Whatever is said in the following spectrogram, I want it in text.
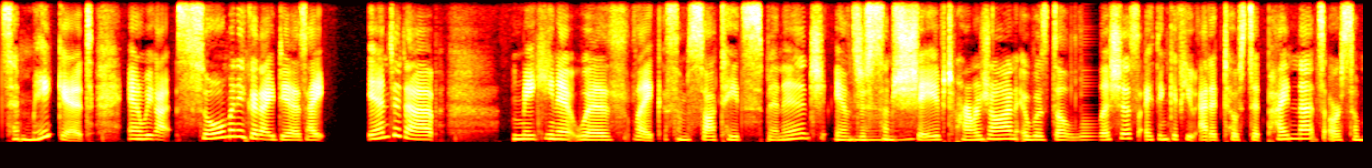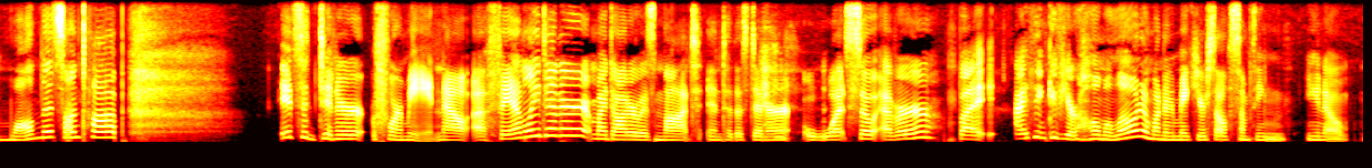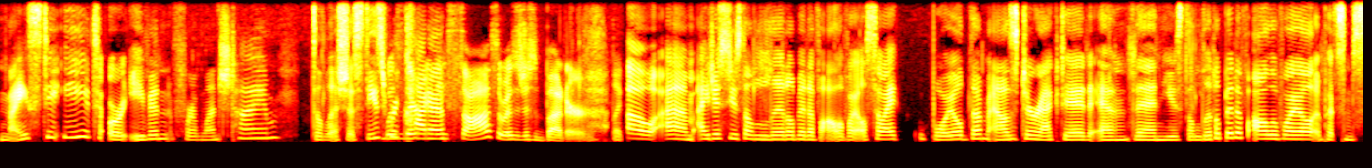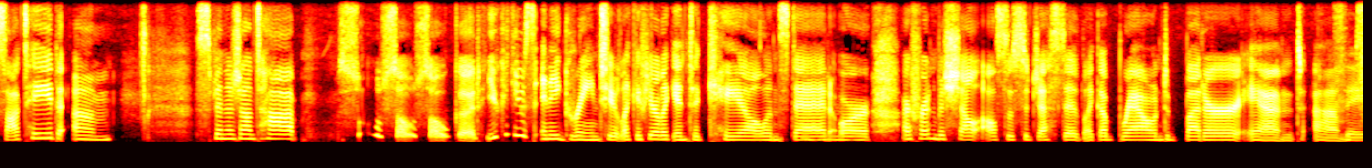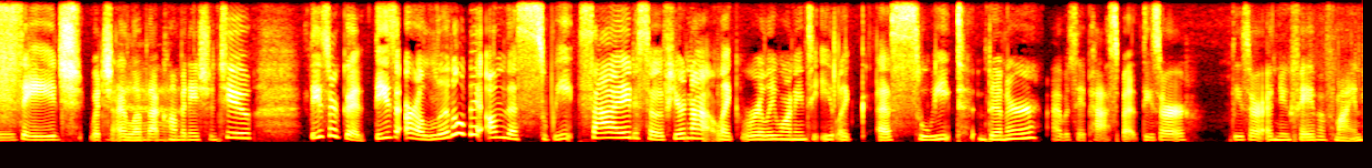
to make it. And we got so many good ideas. I ended up making it with like some sauteed spinach and just some mm-hmm. shaved parmesan. It was delicious. I think if you added toasted pine nuts or some walnuts on top, it's a dinner for me. Now, a family dinner, my daughter was not into this dinner whatsoever. But I think if you're home alone and wanted to make yourself something, you know, nice to eat or even for lunchtime, delicious. These Was there ricotta. any sauce or was it just butter? Like Oh, um, I just used a little bit of olive oil. So I boiled them as directed and then used a little bit of olive oil and put some sauteed um, spinach on top. So, so, so good. You could use any green too. Like if you're like into kale instead, or our friend Michelle also suggested like a browned butter and um, Sage. sage. which I love that combination too. These are good. These are a little bit on the sweet side. So if you're not like really wanting to eat like a sweet dinner, I would say pass, but these are these are a new fave of mine.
